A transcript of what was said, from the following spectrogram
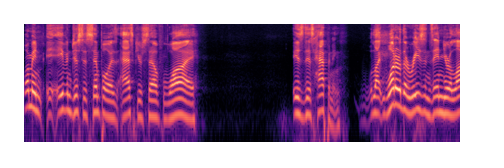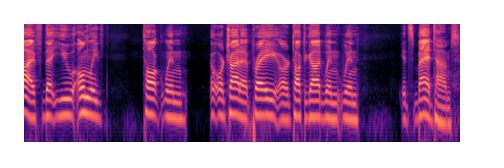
Well, I mean, even just as simple as ask yourself why is this happening? Like, what are the reasons in your life that you only talk when, or try to pray or talk to God when when it's bad times?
